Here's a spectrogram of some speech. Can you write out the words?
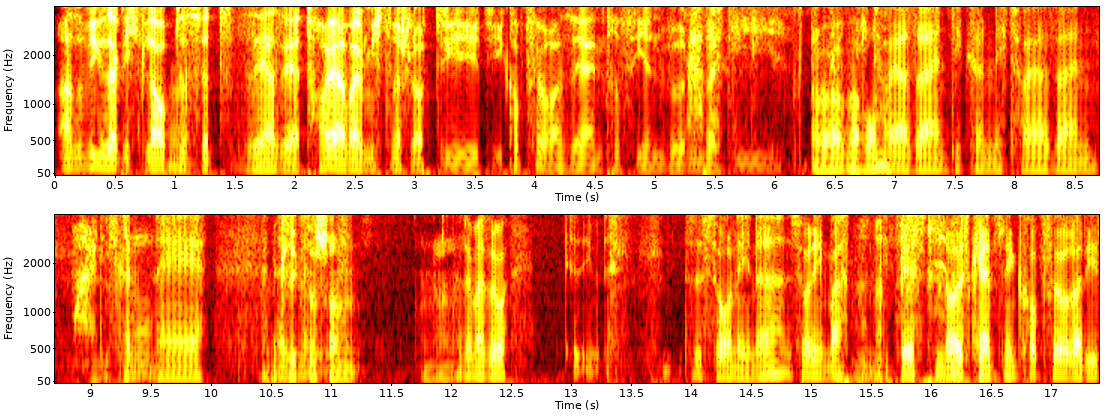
also wie gesagt, ich glaube, Ja. das wird sehr, sehr teuer, weil mich zum Beispiel auch die, die Kopfhörer sehr interessieren würden, weil die. Aber Nicht warum? teuer sein, die können nicht teuer sein. Die Meinst können, du? nee. Du kriegst Also, doch schon. Ja. Sag mal so, äh, es ist Sony, ne? Sony macht die besten Noise-Canceling-Kopfhörer, die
